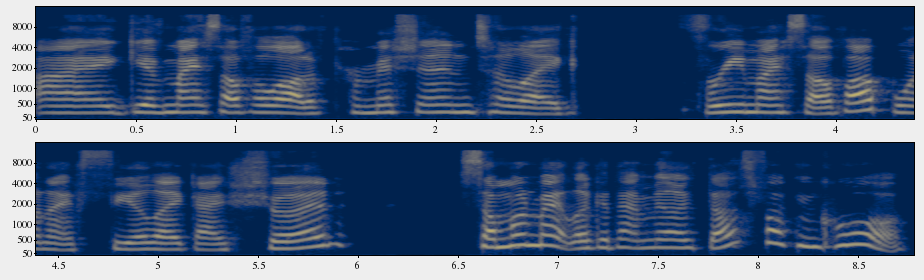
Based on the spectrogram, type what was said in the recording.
I give myself a lot of permission to like free myself up when I feel like I should. Someone might look at that and be like, That's fucking cool.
